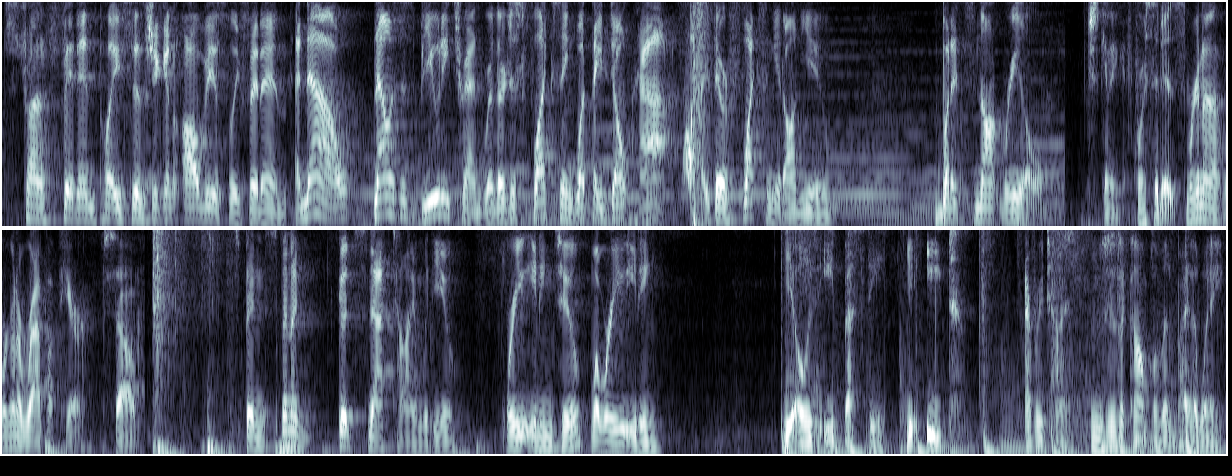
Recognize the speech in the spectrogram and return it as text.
just trying to fit in places she can obviously fit in. And now, now is this beauty trend where they're just flexing what they don't have. They're flexing it on you, but it's not real. Just kidding. Of course it is. We're gonna we're gonna wrap up here. So it's been it's been a good snack time with you. Were you eating too? What were you eating? You always eat, bestie. You eat every time. And this is a compliment, by the way.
